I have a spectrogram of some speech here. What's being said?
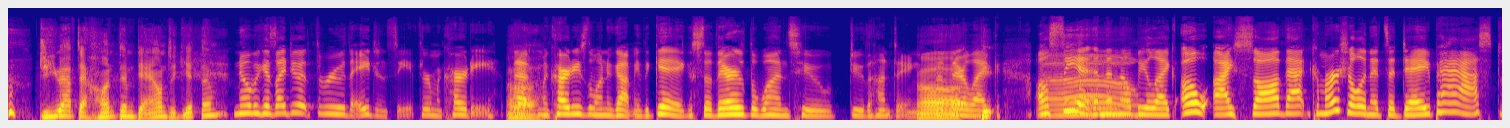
Do you have to hunt them down to get them? No, because I do it through the agency, through McCarty. That Ugh. McCarty's the one who got me the gig, so they're the ones who do the hunting. Oh, that ah, they're the- like, I'll see it, and then they'll Oh. be like, "Oh, I saw that commercial, and it's a day past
